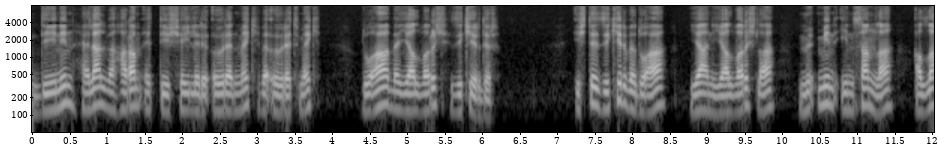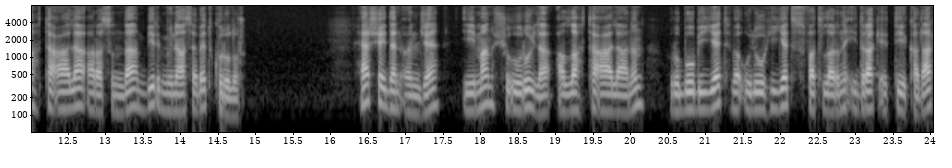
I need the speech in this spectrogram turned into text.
Dinin helal ve haram ettiği şeyleri öğrenmek ve öğretmek, dua ve yalvarış zikirdir. İşte zikir ve dua, yani yalvarışla, mümin insanla Allah Teala arasında bir münasebet kurulur. Her şeyden önce iman şuuruyla Allah Teala'nın rububiyet ve uluhiyet sıfatlarını idrak ettiği kadar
